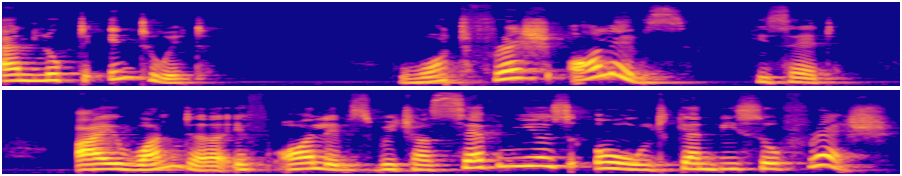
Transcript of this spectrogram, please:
and looked into it. What fresh olives, he said. I wonder if olives which are seven years old can be so fresh.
